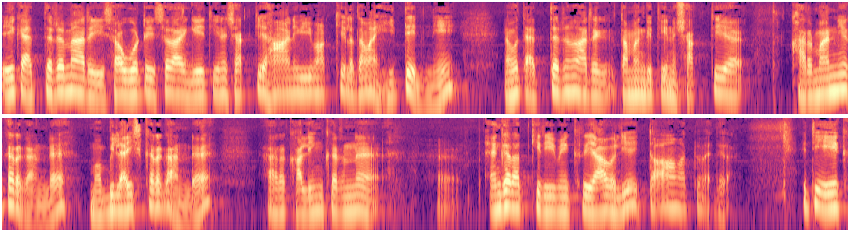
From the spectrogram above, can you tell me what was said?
ඒක ඇත්තටම අර ඉසව්වට ඉස්සලා ඇඟේ තියෙන ශක්තිය හානි වීමක් කියලා තමයි හිතෙන්නේ. නමුත් ඇත්තටම අර තමන්ගේ තියෙන ශක්තිය කර්මන්‍ය කරගන්න, මොබිලයිස් කරගන්න අර කලින් කරන ඇඟරත් කිරීමේ ක්‍රියාවලිය ඉතාමත්ම වැදගත්. ඉතින් ඒක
